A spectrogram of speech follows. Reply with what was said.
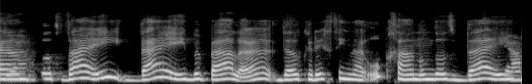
Um, Dat wij, wij bepalen welke richting wij opgaan, omdat wij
